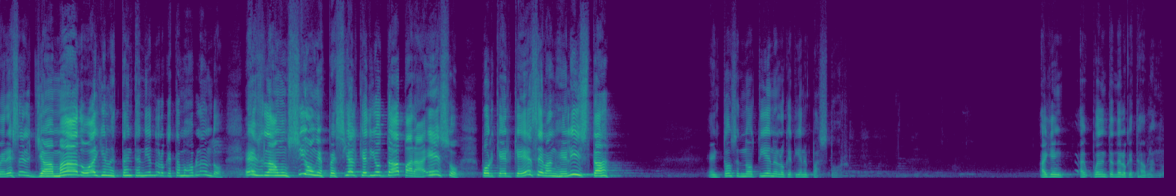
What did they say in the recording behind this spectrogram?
pero es el llamado. ¿Alguien está entendiendo lo que estamos hablando? Es la unción especial que Dios da para eso. Porque el que es evangelista, entonces no tiene lo que tiene el pastor. ¿Alguien puede entender lo que está hablando?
